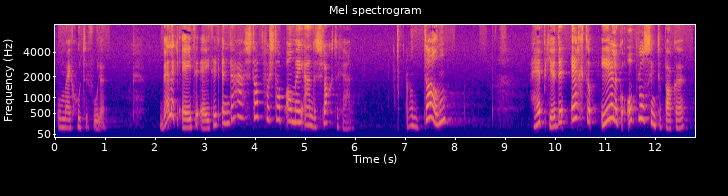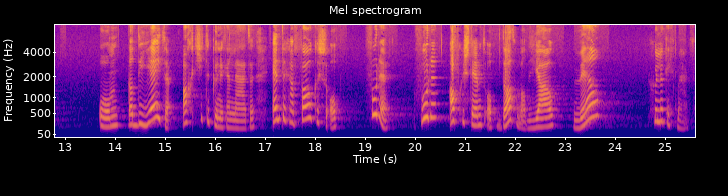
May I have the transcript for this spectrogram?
om mij goed te voelen? Welk eten eet ik? En daar stap voor stap al mee aan de slag te gaan. Want dan heb je de echte eerlijke oplossing te pakken om dat diëten achter je te kunnen gaan laten en te gaan focussen op voeden. Voeden afgestemd op dat wat jou wel gelukkig maakt.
